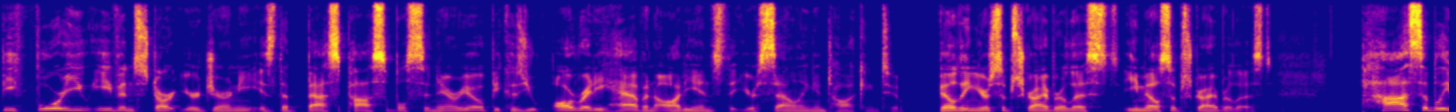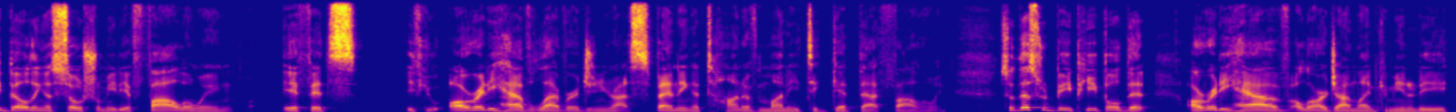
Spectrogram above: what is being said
before you even start your journey is the best possible scenario because you already have an audience that you're selling and talking to. Building your subscriber list, email subscriber list, possibly building a social media following if it's if you already have leverage and you're not spending a ton of money to get that following. So this would be people that already have a large online community,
